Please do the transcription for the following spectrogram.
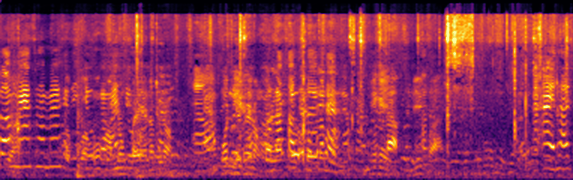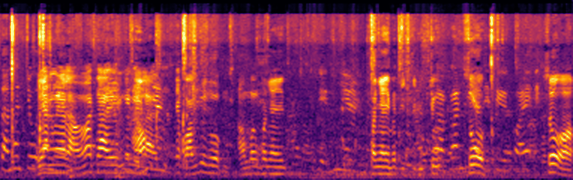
ซ้อมมาซ้อมมาค่ะสิขวจุหกับมาลงจุไปแล้วพี่น้องเอาคนนี้พี่น้องคนละคำเลยค่ะนี่ไงลาบสิดีกว่าอะไอ้ท้ายตอนเพิ่นจุเรียงแน่เหรอว่าใส่ก็นี่แหละเจ้าของยูทูบเอาเบิ่งพ่อใหญ่พ่อใหญ่ปฏิกินจุสู้สู้ออก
